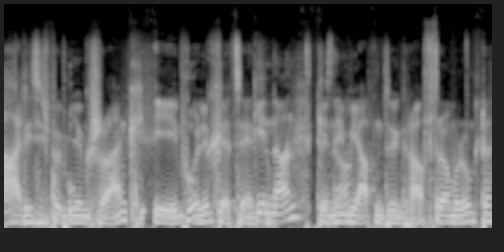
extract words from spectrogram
Ah, das ist bei Puck. mir im Schrank im Puck Olympiazentrum. Genannt, das genau. nehme ich ab und zu in den Kraftraum runter.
